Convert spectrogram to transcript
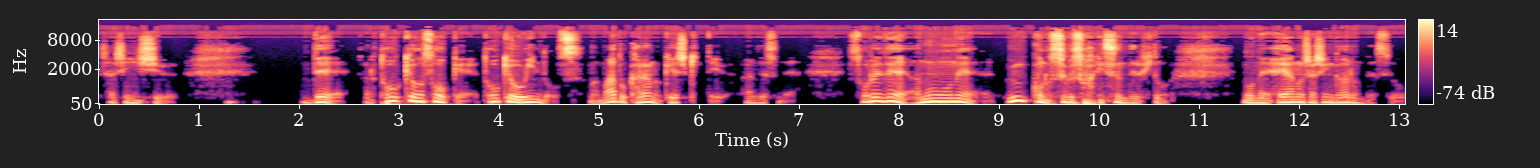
写真集で、あの東京総計、東京 Windows、まあ、窓からの景色っていう、あれですね。それで、あのね、うんこのすぐそばに住んでる人のね、部屋の写真があるんですよ。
